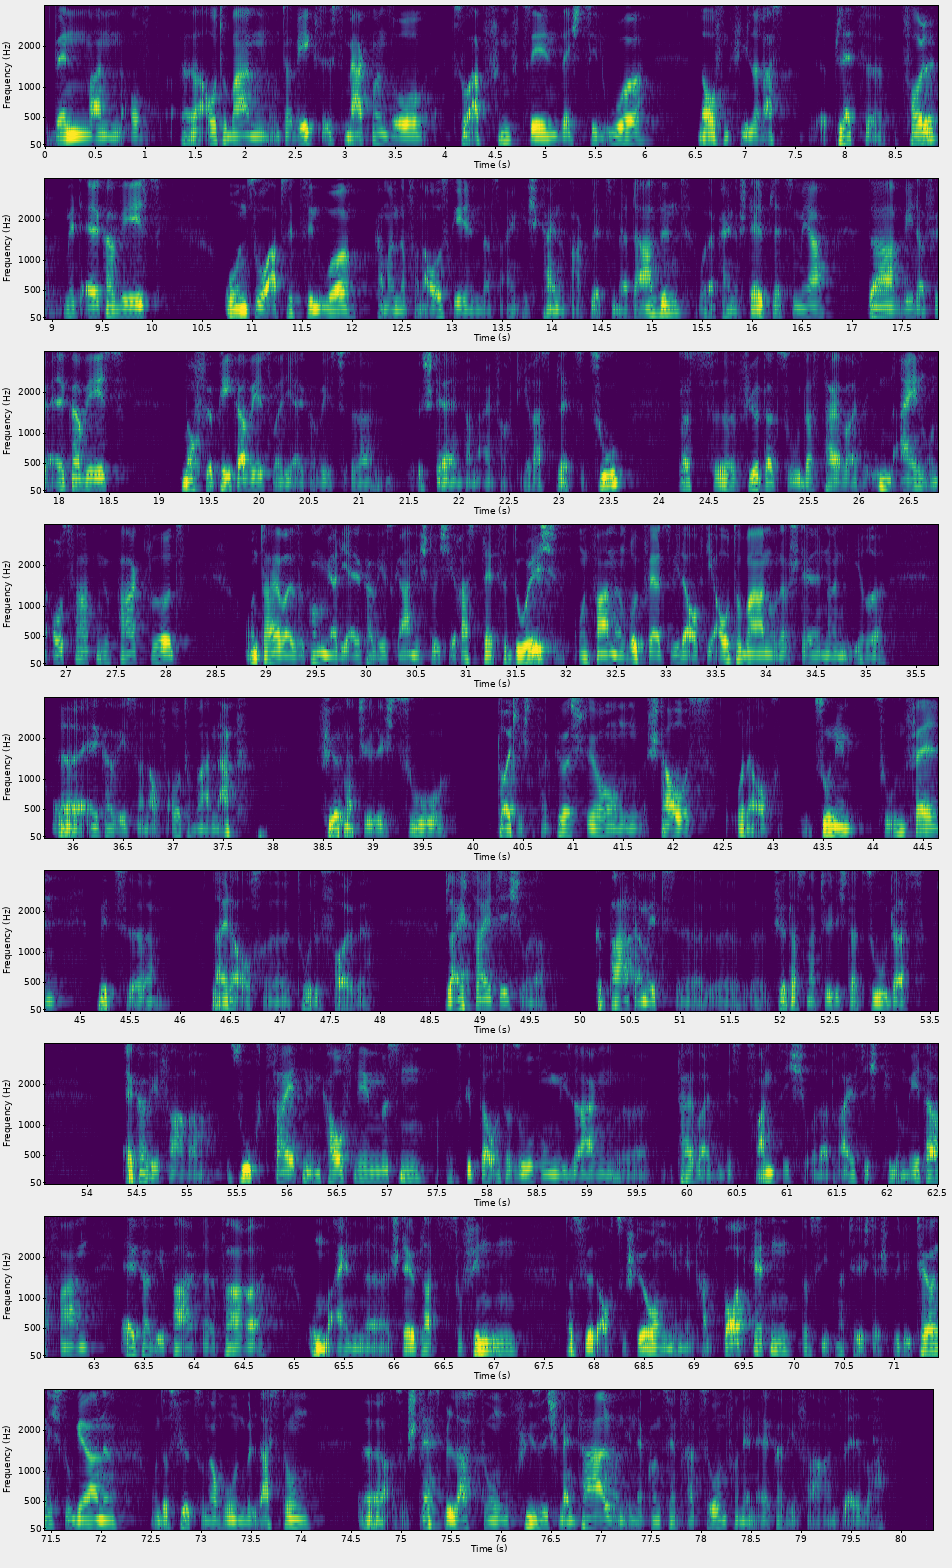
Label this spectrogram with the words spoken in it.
Wenn man auf äh, Autobahnen unterwegs ist, merkt man so, so ab 15, 16 Uhr laufen viele Rastplätze voll mit LKWs. Und so ab 17 Uhr kann man davon ausgehen, dass eigentlich keine Parkplätze mehr da sind oder keine Stellplätze mehr da, weder für LKWs noch für PKWs, weil die LKWs äh, stellen dann einfach die Rastplätze zu. Das äh, führt dazu, dass teilweise in Ein- und Ausfahrten geparkt wird. Und teilweise kommen ja die LKWs gar nicht durch die Rastplätze durch und fahren dann rückwärts wieder auf die Autobahn oder stellen dann ihre äh, LKWs dann auf Autobahnen ab. Führt natürlich zu deutlichen Verkehrsstörungen, Staus oder auch zunehmend zu Unfällen mit äh, leider auch äh, Todesfolge. Gleichzeitig oder gepaart damit äh, äh führt das natürlich dazu, dass Lkw-Fahrer Suchzeiten in Kauf nehmen müssen. Also es gibt da Untersuchungen, die sagen, äh, teilweise bis 20 oder 30 Kilometer fahren Lkw-Fahrer, um einen äh, Stellplatz zu finden. Das führt auch zu Störungen in den Transportketten. Das sieht natürlich der Spediteur nicht so gerne. Und das führt zu einer hohen Belastung, äh, also Stressbelastung, physisch, mental und in der Konzentration von den Lkw-Fahrern selber.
